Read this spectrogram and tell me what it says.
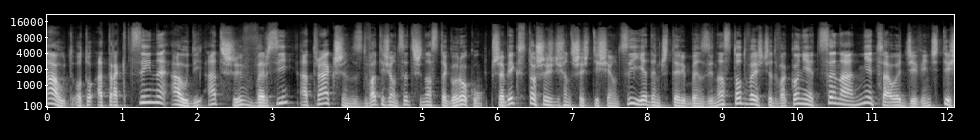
aut. Oto atrakcyjne Audi A3 w wersji Attraction z 2013 roku. Przebieg 166 tysięcy, 1,4 benzyna, 122 konie, cena niecałe 9 tysięcy.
